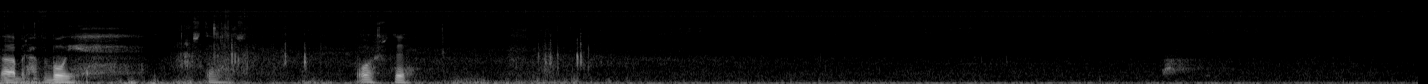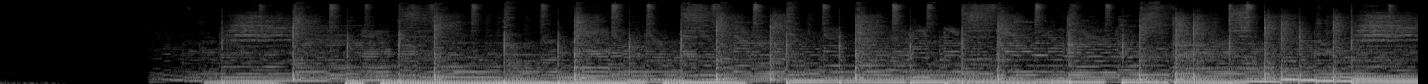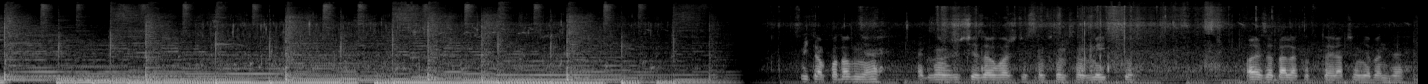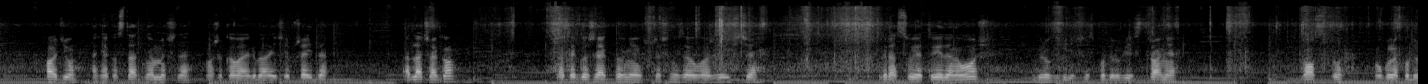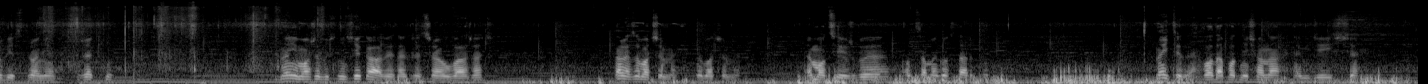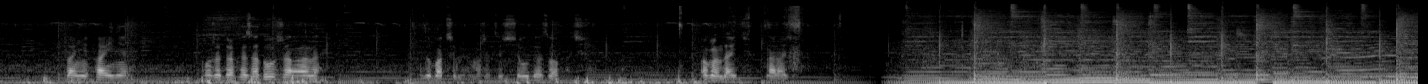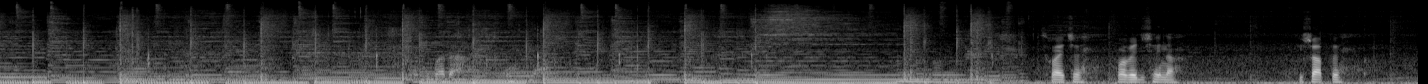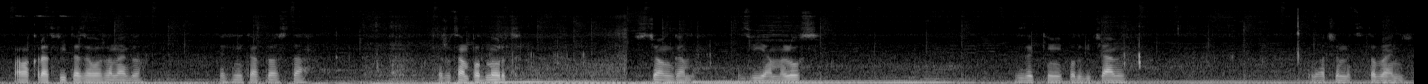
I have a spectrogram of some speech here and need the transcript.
Dobra, w bój. Cztery. Oż ty. Witam ponownie. Jak zdążycie zauważyć, jestem w tym samym miejscu, ale za daleko tutaj raczej nie będę chodził. Tak jak ostatnio myślę, może kawałek dalej się przejdę. A dlaczego? Dlatego, że jak pewnie już wcześniej zauważyliście, grasuje tu jeden łoś, drugi gdzieś jest po drugiej stronie mostu, w ogóle po drugiej stronie rzeki. No i może być nieciekawie, także trzeba uważać. Ale zobaczymy, zobaczymy. Emocje już były od samego startu. No i tyle. Woda podniesiona, jak widzieliście. Fajnie, fajnie. Może trochę za duża, ale zobaczymy. Może coś się uda złapać. Oglądajcie. Na razie. Słuchajcie, łowię dzisiaj na fiszapy. Mam akurat flita założonego. Technika prosta. Rzucam pod nurt. Ściągam, zwijam luz. Z lekkimi podbiciami. Zobaczymy co to będzie.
